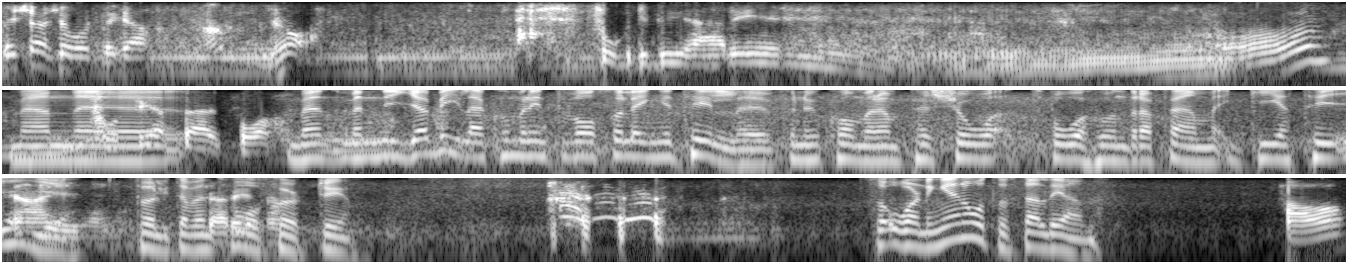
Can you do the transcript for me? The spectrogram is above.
vi kör så kan. Ja, bra. Får Ogdeby här i... Ja, Men, eh, konkret där på. men, men nya bilar kommer inte vara så länge till eh, för nu kommer en Peugeot 205 GTI Nej, följt av en där är den. 240. Så ordningen är återställd igen. Ja.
